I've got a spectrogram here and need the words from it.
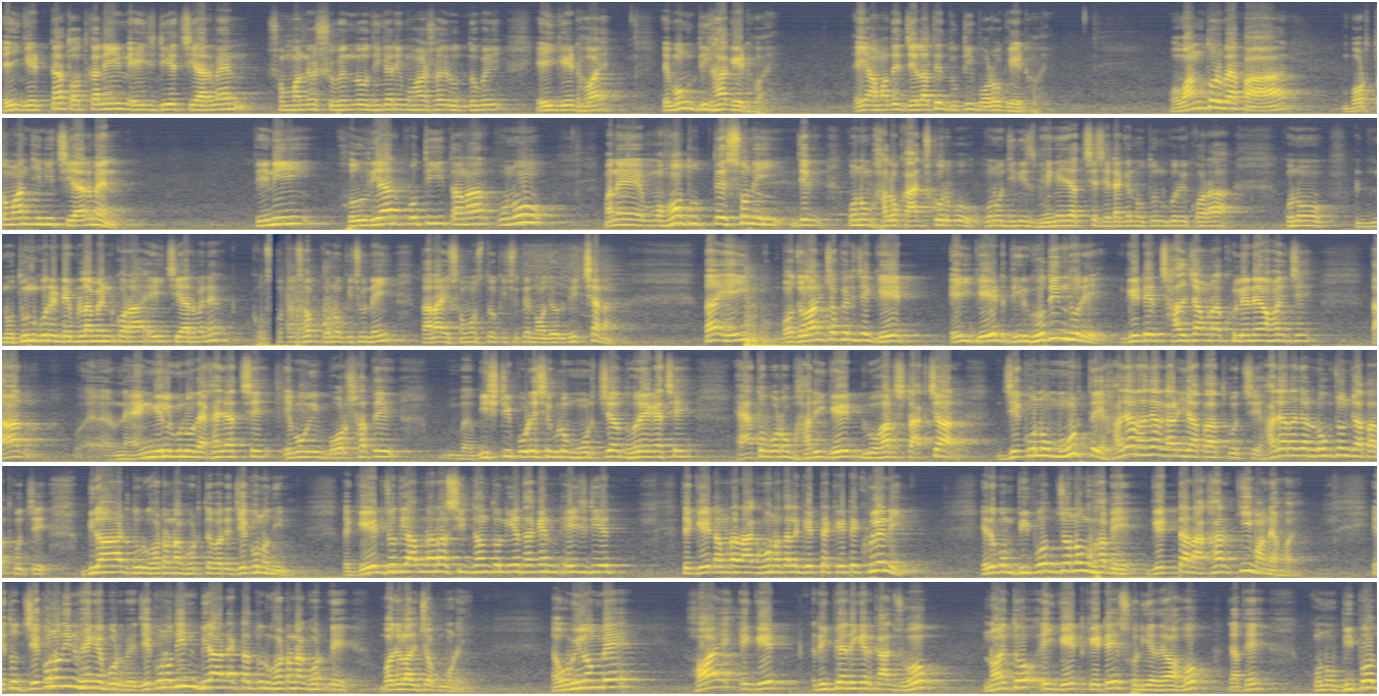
এই গেটটা তৎকালীন এইচডিএ চেয়ারম্যান সম্মানীয় শুভেন্দু অধিকারী মহাশয়ের উদ্যোগেই এই গেট হয় এবং দীঘা গেট হয়। এই আমাদের জেলাতে দুটি বড় গেট হয়। অবান্তর ব্যাপার, বর্তমান যিনি চেয়ারম্যান তিনি হলদিয়ার প্রতি তানার কোনো মানে মহৎ উদ্দেশ্য নেই যে কোনো ভালো কাজ করব, কোনো জিনিস ভেঙে যাচ্ছে, সেটাকে নতুন করে করা। কোনো নতুন করে ডেভেলপমেন্ট করা এই চেয়ারম্যানের সব কোনো কিছু নেই, তারা এই সমস্ত কিছুতে নজর দিচ্ছে না। তা এই বজলাল চকের যে গেট এই গেট দীর্ঘদিন ধরে গেটের ছাল চামড়া খুলে নেওয়া হয়েছে। তার অ্যাঙ্গেলগুলো দেখা যাচ্ছে এবং এই বর্ষাতে বৃষ্টি পড়ে সেগুলো মোর্চা ধরে গেছে। এত বড় ভারী গেট লোহার স্ট্রাকচার যে কোনো মুহূর্তে হাজার হাজার গাড়ি যাতায়াত করছে, হাজার হাজার লোকজন যাতায়াত করছে, বিরাট দুর্ঘটনা ঘটতে পারে যে কোনো দিন। তা গেট যদি আপনারা সিদ্ধান্ত নিয়ে থাকেন এইচডিএর যে গেট আমরা রাখব না, তাহলে গেটটা কেটে খুলে নিই। এরকম বিপজ্জনকভাবে গেটটা রাখার কি মানে হয়? এ তো যে কোনো দিন ভেঙে পড়বে, যে কোনো দিন বিরাট একটা দুর্ঘটনা ঘটবে বজলাল চক মোড়ে। তা অবিলম্বে হয়, এই গেট রিপেয়ারিংয়ের কাজ হোক, নয়তো এই গেট কেটে সরিয়ে দেওয়া হোক যাতে কোনো বিপদ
